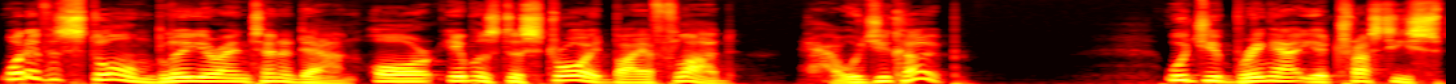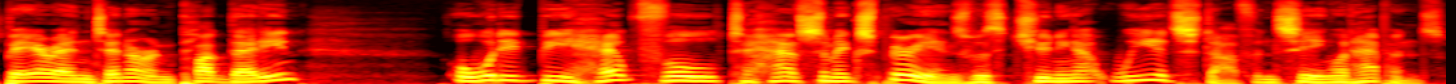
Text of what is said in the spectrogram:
What if a storm blew your antenna down, or it was destroyed by a flood? How would you cope? Would you bring out your trusty spare antenna and plug that in? Or would it be helpful to have some experience with tuning up weird stuff and seeing what happens?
